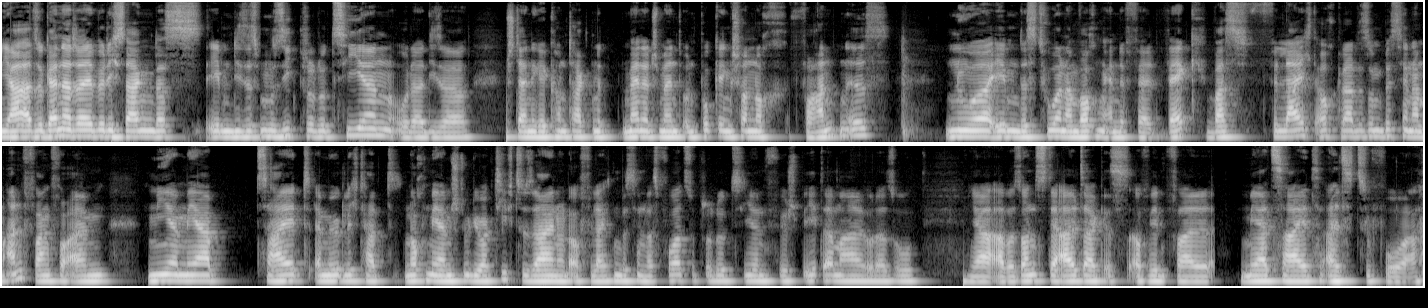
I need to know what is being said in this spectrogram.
Ja, also generell würde ich sagen, dass eben dieses Musikproduzieren oder dieser ständige Kontakt mit Management und Booking schon noch vorhanden ist. Nur eben das Touren am Wochenende fällt weg, was vielleicht auch gerade so ein bisschen am Anfang vor allem mir mehr Zeit ermöglicht hat, noch mehr im Studio aktiv zu sein und auch vielleicht ein bisschen was vorzuproduzieren für später mal oder so. Ja, aber sonst der Alltag ist auf jeden Fall mehr Zeit als zuvor.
